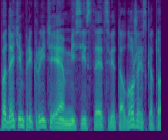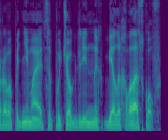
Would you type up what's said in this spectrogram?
Под этим прикрытием мясистое цветоложе, из которого поднимается пучок длинных белых волосков.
